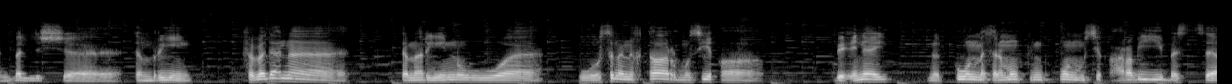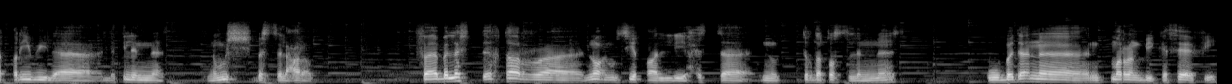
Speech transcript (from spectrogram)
نبلش تمرين. فبدأنا تمارين ووصلنا نختار موسيقى بعناية. إنه تكون مثلا ممكن تكون موسيقى عربية بس قريبة لكل الناس. إنه مش بس العرب. فبلشت أختار آه، نوع الموسيقى اللي حسها إنه تقدر توصل للناس. وبدأنا نتمرن بكثافه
